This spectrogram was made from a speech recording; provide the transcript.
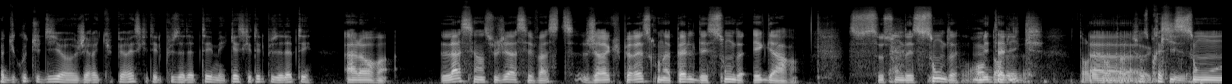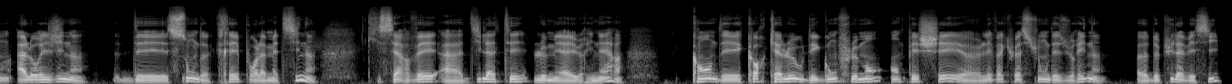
Bah, Du coup, tu dis euh, j'ai récupéré ce qui était le plus adapté, mais qu'est-ce qui était le plus adapté? Alors, là, c'est un sujet assez vaste. J'ai récupéré ce qu'on appelle des sondes égards. Ce sont des sondes dans métalliques dans, le- dans les euh, qui sont à l'origine des sondes créées pour la médecine, qui servaient à dilater le méa urinaire quand des corps calleux ou des gonflements empêchaient euh, l'évacuation des urines euh, depuis la vessie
